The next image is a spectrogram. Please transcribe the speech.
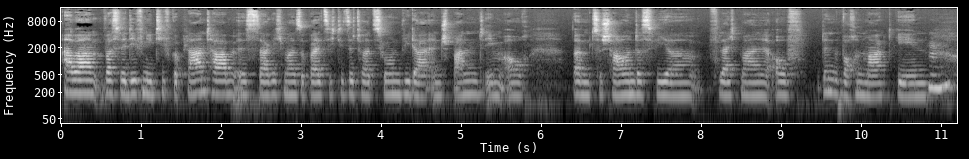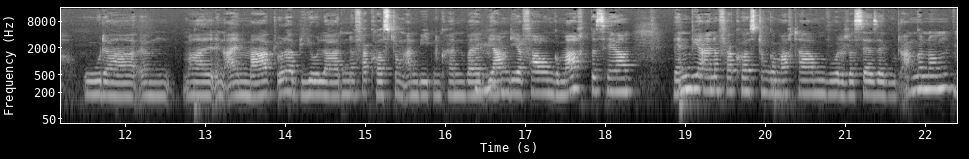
Aber was wir definitiv geplant haben, ist, sage ich mal, sobald sich die Situation wieder entspannt, eben auch ähm, zu schauen, dass wir vielleicht mal auf den Wochenmarkt gehen mhm oder ähm, mal in einem Markt oder Bioladen eine Verkostung anbieten können, weil mhm. wir haben die Erfahrung gemacht bisher, wenn wir eine Verkostung gemacht haben, wurde das sehr, sehr gut angenommen. Mhm.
